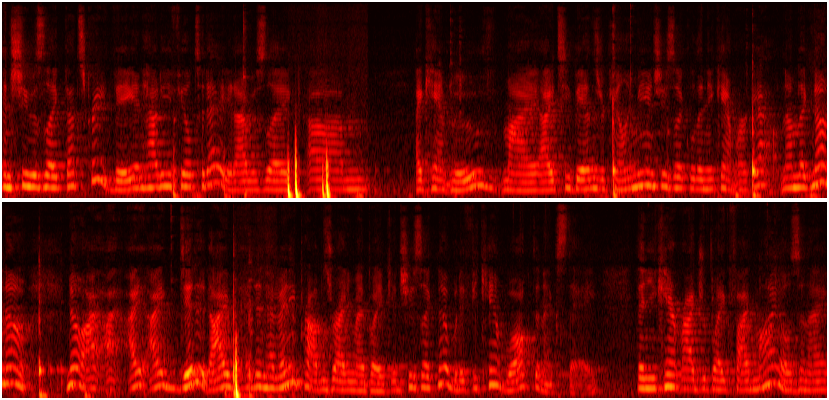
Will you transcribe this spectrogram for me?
and she was like that's great V and how do you feel today and I was like um I can't move. My IT bands are killing me. And she's like, well, then you can't work out. And I'm like, no, no, no, I, I, I did it. I didn't have any problems riding my bike. And she's like, no, but if you can't walk the next day, then you can't ride your bike five miles. And I,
